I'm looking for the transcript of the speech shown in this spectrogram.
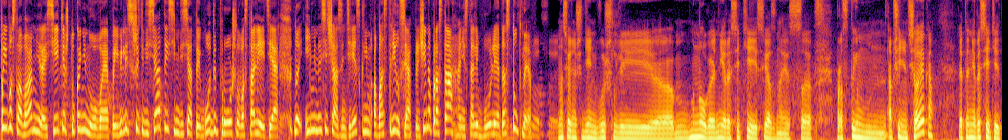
По его словам, нейросети штука не новая. Появились в 60-е и 70-е годы прошлого столетия. Но именно сейчас интерес к ним обострился. Причина проста – они стали более доступны. На сегодняшний день вышли э, много нейросетей, связанные с простым общением с человека. Это нейросети,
